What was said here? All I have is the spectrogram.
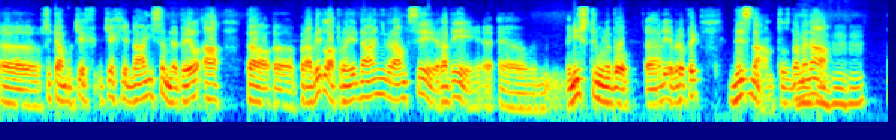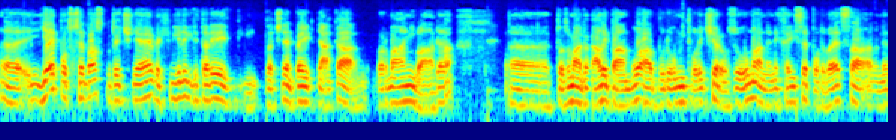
Uh, říkám, u těch, u těch jednání jsem nebyl a ta uh, pravidla pro jednání v rámci Rady uh, ministrů nebo Rady Evropy neznám. To znamená, mm-hmm je potřeba skutečně ve chvíli, kdy tady začne být nějaká normální vláda, eh, to znamená dáli pámbu a budou mít voliči rozum a nenechají se podvést a ne,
